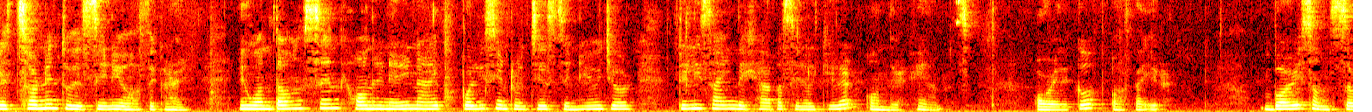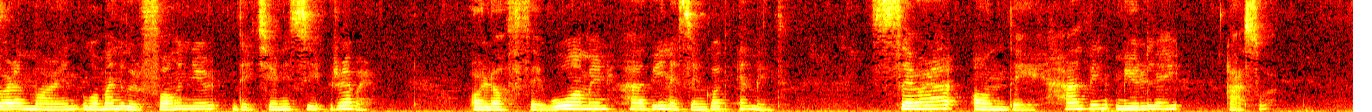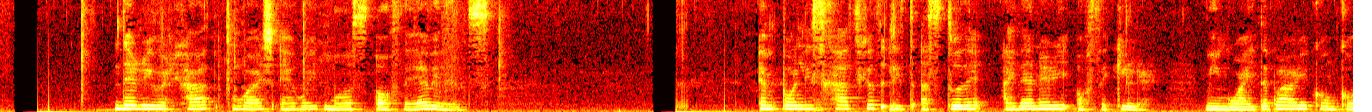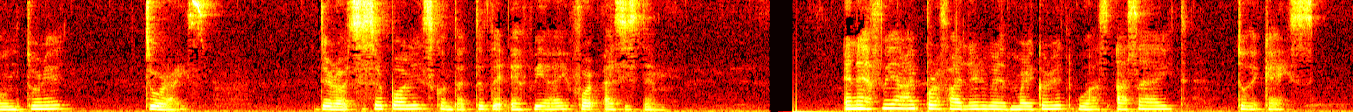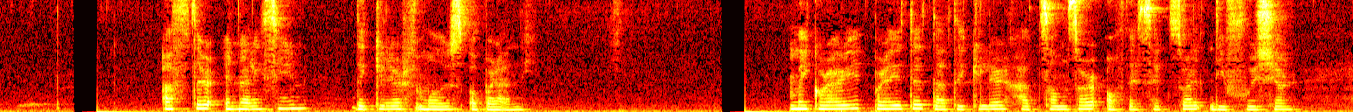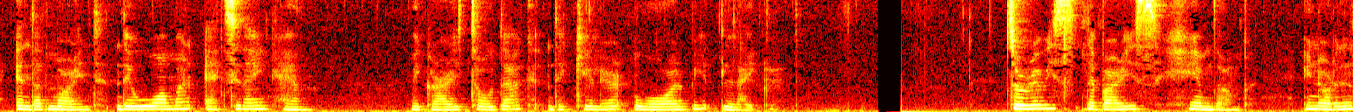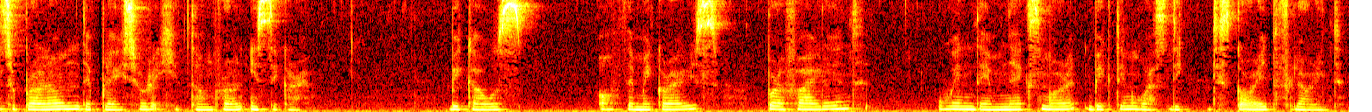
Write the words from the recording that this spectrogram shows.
Returning to the scene of the crime, in 1189, police in Rochester, New York, realizing they have a serial killer on their hands, over the course of the year. Bodies and several married women were found near the Genesee River. All of the women had been strangled and maimed. Several of them had been mutilated as well. The river had washed away most of the evidence, and police had lead as to the identity of the killer. Meanwhile, the body continued to rise. The Rochester police contacted the FBI for assistance. An FBI profiler, Greg McCrary, was assigned to the case. After analyzing the killer's modus operandi, McCrary predicted that the killer had some sort of the sexual diffusion and that morning the woman exiting him. McCrary thought that the killer would be likely to revisit the bodies he dump in order to prolong the pleasure he took from Instagram. Because McCrary's profiling, when the next victim was discovered Florent.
